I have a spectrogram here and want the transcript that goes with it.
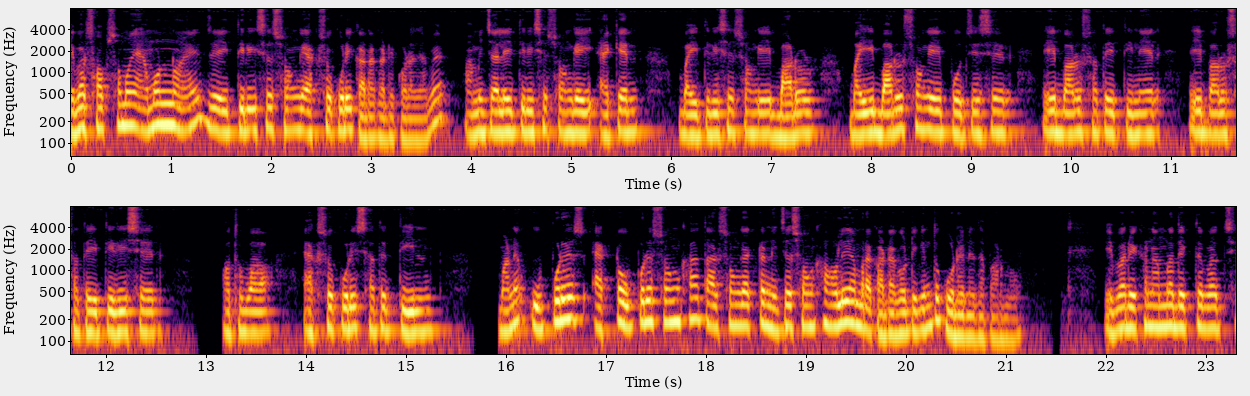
এবার সব সময় এমন নয় যে এই তিরিশের সঙ্গে একশো কুড়ি কাটাকাটি করা যাবে। আমি চাইলে এই তিরিশের সঙ্গে এই একের বা এই তিরিশের সঙ্গে এই বারোর বা এই বারোর সঙ্গে এই পঁচিশের, এই বারোর সাথে এই তিনের, এই বারোর সাথে এই তিরিশের অথবা একশো কুড়ির সাথে তিন। মানে উপরের, একটা উপরের সংখ্যা, তার সঙ্গে একটা নিচের সংখ্যা হলেই আমরা কাটাকুটি কিন্তু করে নিতে পারব। এবার এখানে আমরা দেখতে পাচ্ছি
